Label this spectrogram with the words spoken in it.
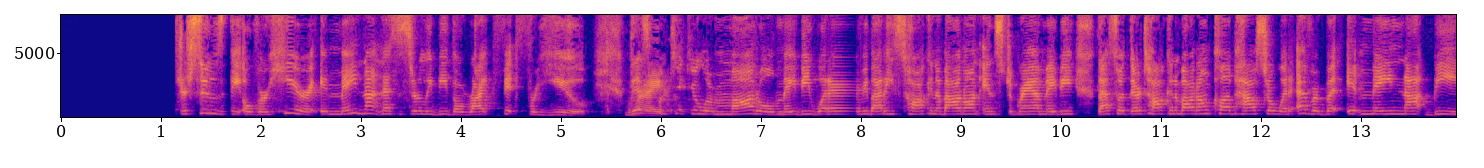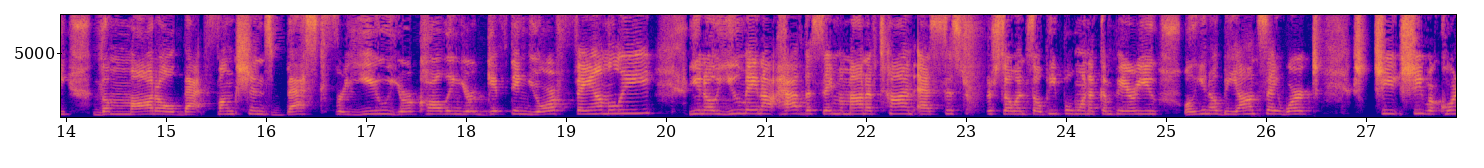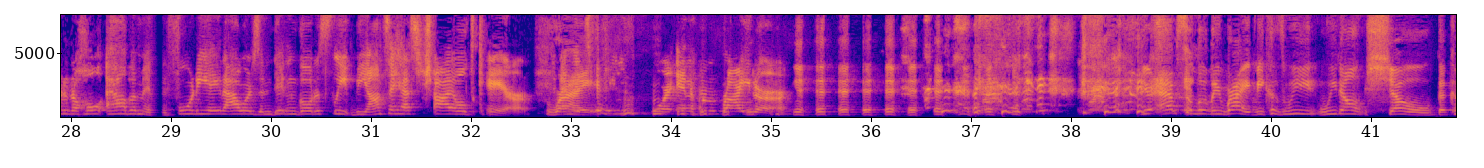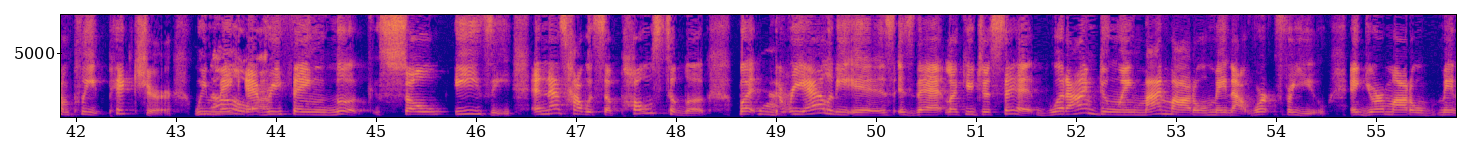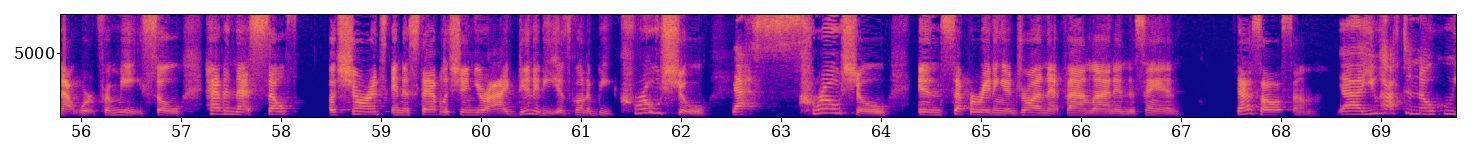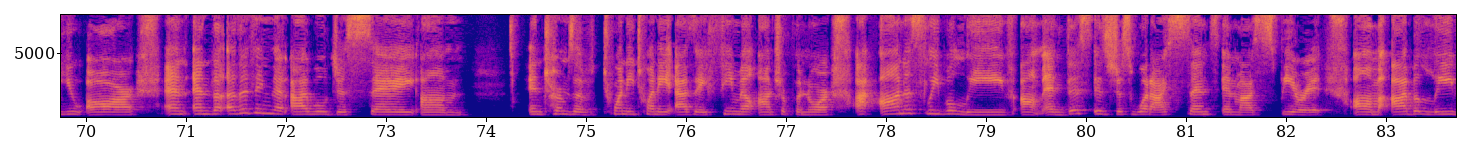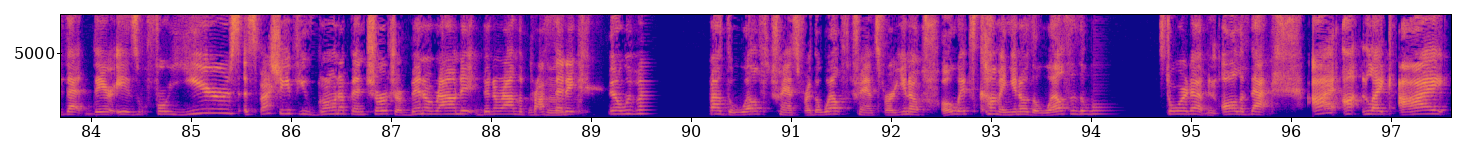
Susie over here, it may not necessarily be the right fit for you. This right. particular model may be what everybody's talking about on Instagram. Maybe that's what they're talking about on Clubhouse or whatever, but it may not be the model that functions best for you, your calling, your gifting, your family. You know, you may not have the same amount of time as sister so and so. People want to compare you. Well, you know, Beyonce worked, she she recorded a whole album in 48 hours and didn't go to sleep. Beyonce Beyonce has child care. Right. For in her rider. You're absolutely right because we we don't show the complete picture. We No. make everything look so easy, and that's how it's supposed to look. But Yeah. the reality is is that like you just said, what I'm doing, my model may not work for you and your model may not work for me. So having that self assurance and establishing your identity is going to be crucial Yes. crucial in separating and drawing that fine line in the sand. That's awesome. Yeah, you have to know who you are. And and the other thing that I will just say um in terms of 2020 as a female entrepreneur, I honestly believe, um, and this is just what I sense in my spirit. Um, I believe that there is, for years, especially if you've grown up in church or been around it, been around the prophetic, you know, we've been about the wealth transfer, the wealth transfer, you know, oh, it's coming, you know, the wealth of the world stored up and all of that. I uh, like I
